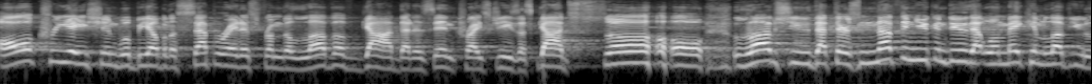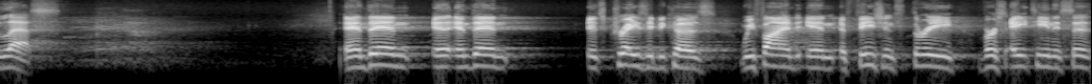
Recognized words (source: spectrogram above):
all creation will be able to separate us from the love of God that is in Christ Jesus. God so loves you that there's nothing you can do that will make him love you less. And then, and then it's crazy because we find in Ephesians 3 verse 18, it says,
